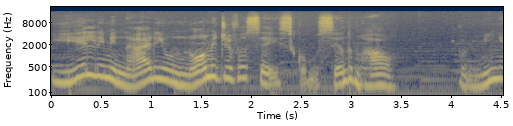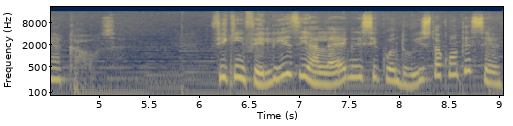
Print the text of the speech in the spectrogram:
e eliminarem o nome de vocês como sendo mal, por minha causa. Fiquem felizes e alegrem-se quando isto acontecer,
